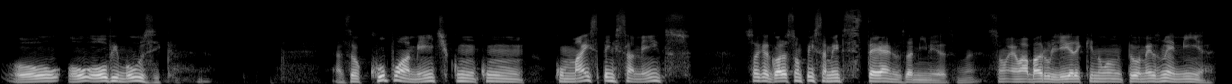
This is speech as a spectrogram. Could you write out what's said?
ou, ou ouvem música elas ocupam a mente com, com, com mais pensamentos, só que agora são pensamentos externos a mim mesmo. Né? São, é uma barulheira que não, pelo menos não é minha.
